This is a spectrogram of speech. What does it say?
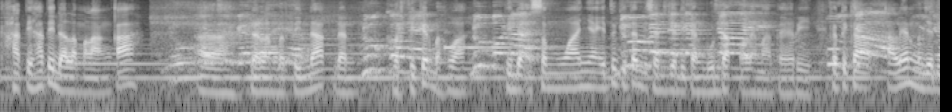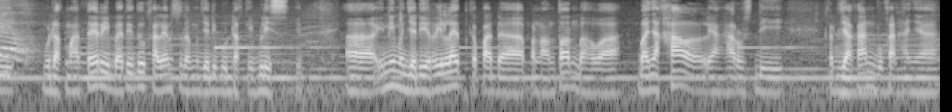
hati-hati dalam melangkah, uh, dalam bertindak, dan berpikir bahwa tidak semuanya itu kita bisa dijadikan budak oleh materi. Ketika kalian menjadi budak materi, berarti itu kalian sudah menjadi budak iblis. Uh, ini menjadi relate kepada penonton bahwa banyak hal yang harus dikerjakan bukan hanya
